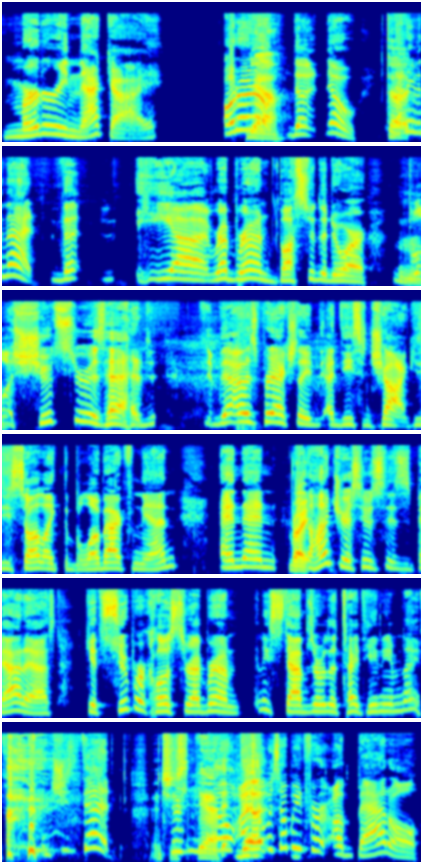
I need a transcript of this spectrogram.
murdering that guy. Oh no, no, Yeah. the no, The- not even that. The he uh Reb Brown busts through the door, bl- shoots through his head. That was pretty actually a decent shot because you saw like the blowback from the end, and then right. the huntress, who's this badass, gets super close to Reb Brown and he stabs her with a titanium knife, and she's dead. and she's There's yeah. no. I, The- I was hoping for a battle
